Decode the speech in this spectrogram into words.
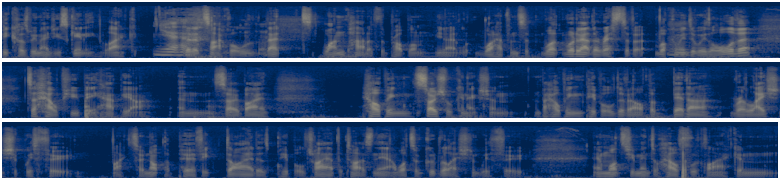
because we made you skinny. Like, Yeah. But it's like, well, that's one part of the problem. You know, what happens? What What about the rest of it? What can we do mm. with all of it to help you be happier? And so by helping social connection and by helping people develop a better relationship with food, like so, not the perfect diet as people try advertise now. What's a good relationship with food? And what's your mental health look like? And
